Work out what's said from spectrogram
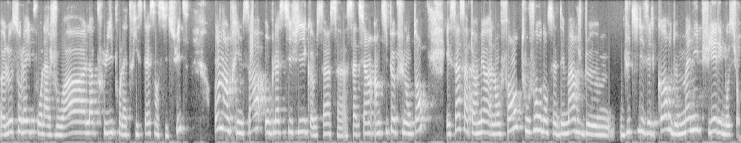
le soleil pour la joie, la pluie pour la tristesse, ainsi de suite. On imprime ça, on plastifie comme ça, ça tient un petit peu plus longtemps. Et ça, ça permet à l'enfant, toujours dans cette démarche d'utiliser le corps, de manipuler l'émotion.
